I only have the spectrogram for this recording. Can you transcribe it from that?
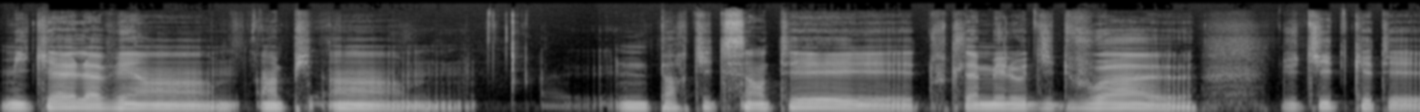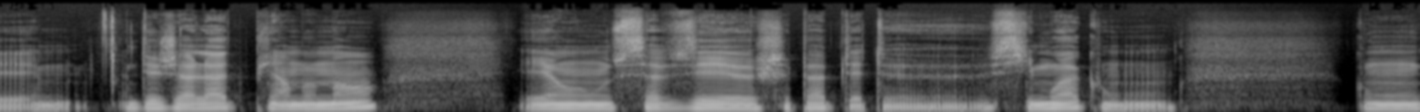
Michael avait un, un- une partie de synthé et toute la mélodie de voix euh, du titre qui était déjà là depuis un moment. Et on, ça faisait, euh, je sais pas, peut-être euh, six mois qu'on qu'on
